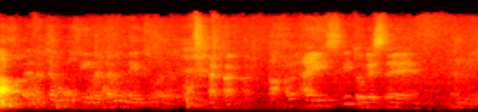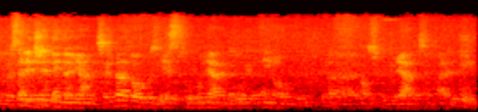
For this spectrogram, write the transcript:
Vabbè, facciamo così, mettiamo in mezzo. eh. No, hai scritto queste, queste leggende italiane, sei andato così a studiare un pochettino, eh, no, studiare, insomma, eh,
